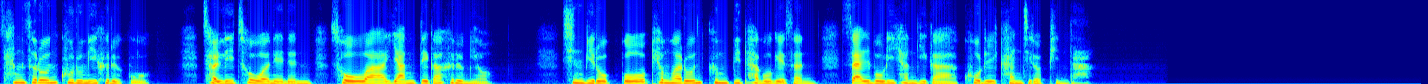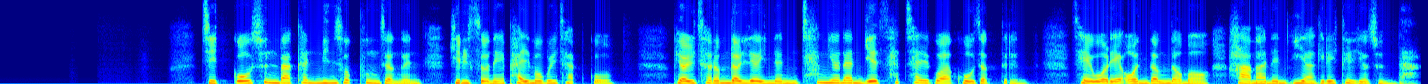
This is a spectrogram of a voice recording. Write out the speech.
상서로운 구름이 흐르고 전리 초원에는 소와 양떼가 흐르며 신비롭고 평화로운 금빛 하곡에선 쌀보리 향기가 코를 간지럽힌다. 짙고 순박한 민속 풍정은 길손의 발목을 잡고 별처럼 널려 있는 창연한 옛 사찰과 고적들은 세월의 언덕 너머 하많은 이야기를 들려준다.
